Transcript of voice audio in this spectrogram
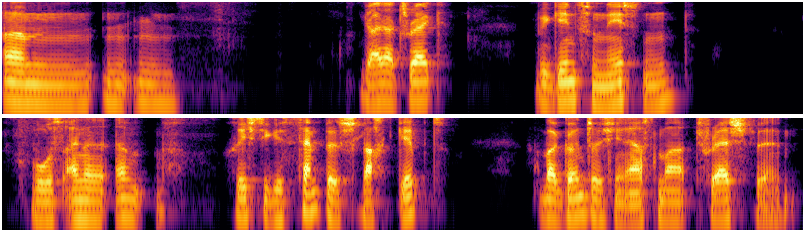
Ähm, m mm, -m. Mm. Geiler Track. Wir gehen zum nächsten wo es eine ähm, richtige Sample-Schlacht gibt. Aber gönnt euch ihn erstmal Trash-Film.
